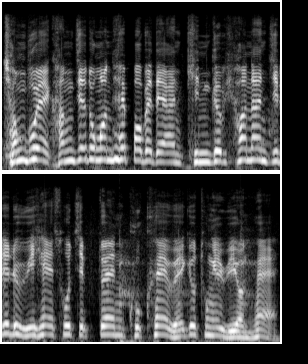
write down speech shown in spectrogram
정부의 강제동원 해법에 대한 긴급 현안 질의를 위해 소집된 국회 외교통일위원회.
